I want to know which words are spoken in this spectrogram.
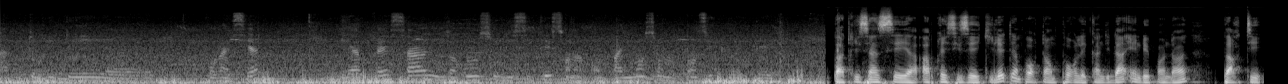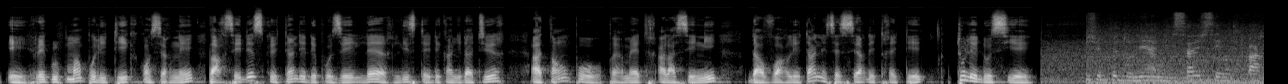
à l'autorité euh, provinciale. Et après ça, nous avons sollicité son accompagnement sur le plan sécuritaire. Patricia Nsea a précisé qu'il est important pour les candidats indépendants, partis et regroupements politiques concernés par ces deux scrutins de déposer leur liste de candidatures à temps pour permettre à la CENI d'avoir le temps nécessaire de traiter tous les dossiers. Je peux donner un message, c'est aux partis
